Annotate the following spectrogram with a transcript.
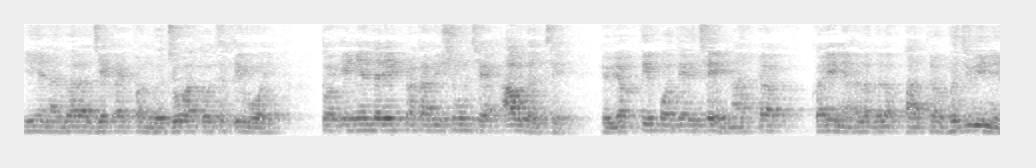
એના દ્વારા જે કાંઈ પણ રજૂઆતો થતી હોય, તો એની અંદર એક પ્રકારની શું છે, આવડત છે કે વ્યક્તિ પોતે છે નાટક કરીને અલગ અલગ પાત્ર ભજવીને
